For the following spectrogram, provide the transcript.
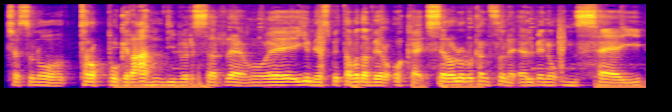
cioè sono troppo grandi per Sanremo e io mi aspettavo davvero ok se la loro canzone è almeno un 6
